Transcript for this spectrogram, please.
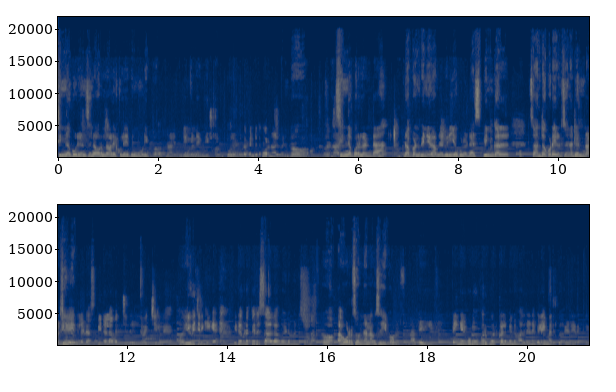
சின்ன கூடைன்னு சொன்னா ஒரு நாளைக்குள்ளேயே பின்னு முடிப்போம். ஒரு நாளைக்கு பின்ன முடிப்போம். ஒரு கூடை பின்றதுக்கு ஒரு நாள் ஓ சின்ன பொருள்ண்டா டப்பன் பின்னிடும் அப்படியே பெரிய கூட டஸ்ட்பின்கள் அந்த கூடைகள் சொன்னா ரெண்டு நாள் செய்யும் இதுல டஸ்ட்பின் எல்லாம் வச்சது இல்ல வச்சு இல்ல ஒட்டி வச்சிருக்கீங்க. இதை விட பெருசா எல்லாம் வேணும்னு சொன்னா? ஓ ஆர்டர் சொன்னா நாங்க செய்வோம். ஒரு சொன்னா தெரியும் இப்ப இங்க கூட ஒவ்வொரு பொருட்களும் என்ன மாதிரியான விலை மதிப்புகள் இருக்கு?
